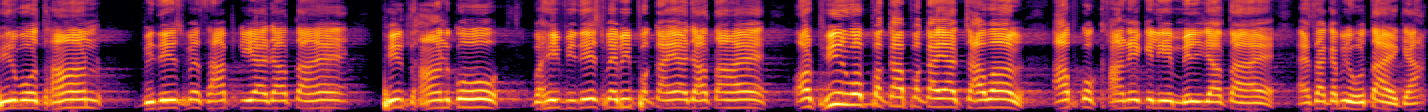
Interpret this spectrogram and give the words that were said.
फिर वो धान विदेश में साफ़ किया जाता है, फिर धान को वहीं विदेश में भी पकाया जाता है, और फिर वो पका पकाया चावल आपको खाने के लिए मिल जाता है। ऐसा कभी होता है क्या?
